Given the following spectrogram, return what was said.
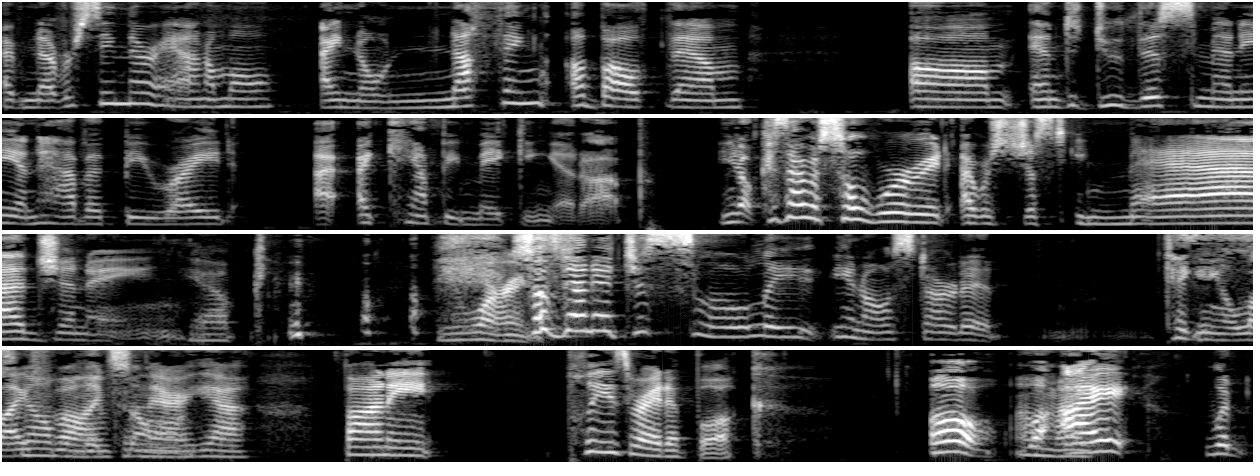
I've never seen their animal. I know nothing about them um, and to do this many and have it be right, I, I can't be making it up. You know, because I was so worried, I was just imagining. Yep. You weren't. So then it just slowly, you know, started taking a life snowballing from own. there. Yeah. Bonnie, please write a book. Oh, well, my- I would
